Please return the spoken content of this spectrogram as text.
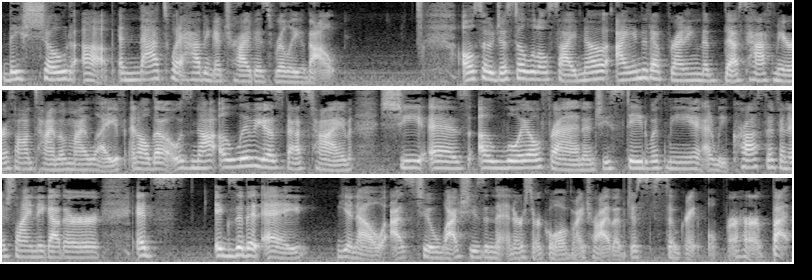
they showed up. And that's what having a tribe is really about. Also, just a little side note, I ended up running the best half marathon time of my life. And although it was not Olivia's best time, she is a loyal friend and she stayed with me and we crossed the finish line together. It's exhibit A, you know, as to why she's in the inner circle of my tribe. I'm just so grateful for her. But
